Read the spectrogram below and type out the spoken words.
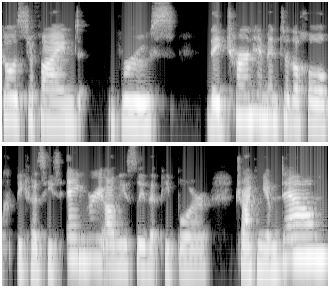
goes to find Bruce. They turn him into the Hulk because he's angry, obviously, that people are tracking him down.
